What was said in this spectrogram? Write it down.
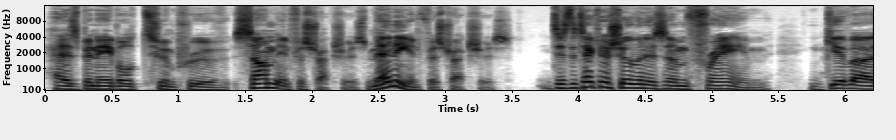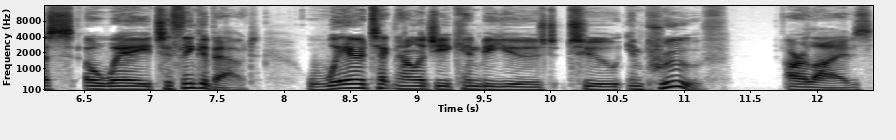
has been able to improve some infrastructures, many infrastructures. Does the techno chauvinism frame give us a way to think about where technology can be used to improve our lives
